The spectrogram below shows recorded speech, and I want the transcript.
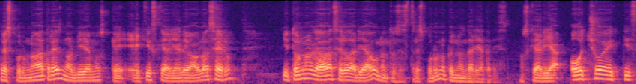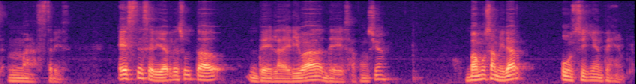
3 por 1 da 3. No olvidemos que x quedaría elevado a 0. Y todo 1 elevado a 0 daría 1. Entonces 3 por 1 pues nos daría 3. Nos quedaría 8x más 3. Este sería el resultado de la derivada de esa función. Vamos a mirar un siguiente ejemplo.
